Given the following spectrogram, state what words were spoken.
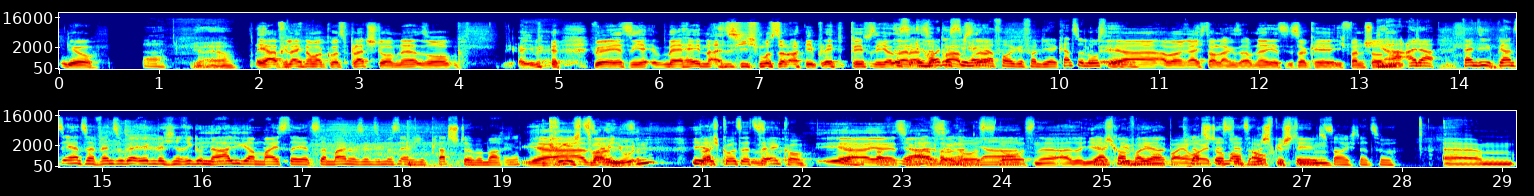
Jo. Ja, ja. Ja, ja vielleicht nochmal kurz Plattsturm, ne? So. Ich will jetzt nicht mehr haten, als ich muss doch auch die päpstlicher sein. Als heute Papst, ist die ne? Hater-Folge von dir. Kannst du loslegen? Ja, aber reicht doch langsam, ne? Jetzt ist okay. Ich fand schon. Ja, Alter, wenn die, ganz ernsthaft, wenn sogar irgendwelche Regionalligameister jetzt der Meinung sind, sie müssen irgendwelche Platzstürme machen. Ja, kriege ich zwei Minuten? Ja. Soll ich kurz erzählen? Komm. Ja, ja, jetzt ja, also los, ja. los, ne? Also hier ja, Spielvereinigung Bayreuth ist jetzt aufgestiegen. Sag ich dazu. Ähm,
